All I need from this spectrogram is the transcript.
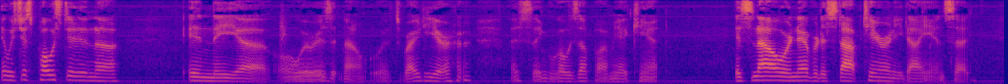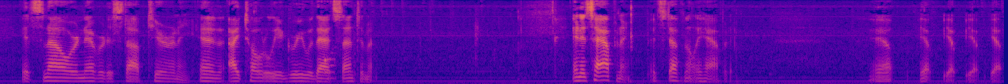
it was just posted in uh in the uh oh where is it now? It's right here. this thing goes up on me. I can't. It's now or never to stop tyranny, Diane said. It's now or never to stop tyranny. And I totally agree with that sentiment. And it's happening. It's definitely happening. Yep, yep, yep, yep, yep.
